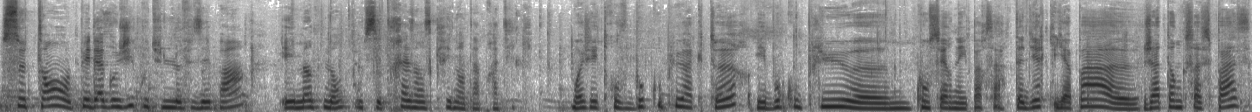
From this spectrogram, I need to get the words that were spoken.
ce temps pédagogique où tu ne le faisais pas et maintenant où c'est très inscrit dans ta pratique? Moi, je les trouve beaucoup plus acteurs et beaucoup plus euh, concernés par ça. C'est-à-dire qu'il n'y a pas euh, j'attends que ça se passe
